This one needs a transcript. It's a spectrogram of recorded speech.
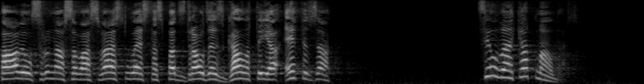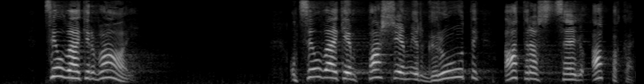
Pāvils runā savās vēstulēs, tas pats draudzēs Galatijā, Efezā. Cilvēki apmaldās. Cilvēki ir vāji. Un cilvēkiem pašiem ir grūti atrast ceļu atpakaļ.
